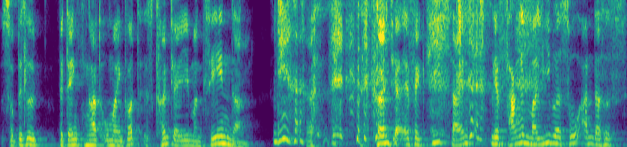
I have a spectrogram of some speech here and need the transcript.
so ein bisschen Bedenken hat, oh mein Gott, es könnte ja jemand sehen dann. Ja. Es, es könnte ja effektiv sein. Wir fangen mal lieber so an, dass es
